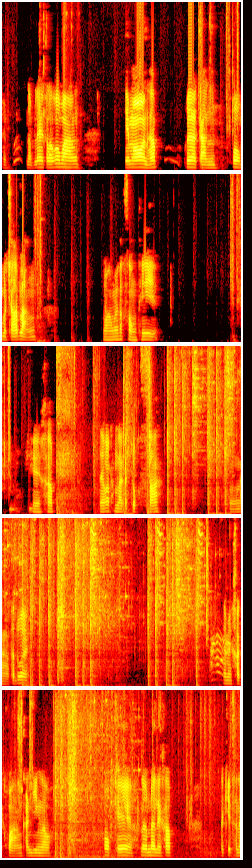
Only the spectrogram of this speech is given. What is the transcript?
อันดับแรกเราก็วางเกมออนครับ เพื่อกันพวกมาชาร์จหลัง วางไว้สักสองที่ โอเคครับ แล้วก็ทำลายกระจกซะ หนาซะด้วย ให้ไม่ขัดขวางการยิงเรา โอเค เริ่มได้เลยครับภารกิจสไน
